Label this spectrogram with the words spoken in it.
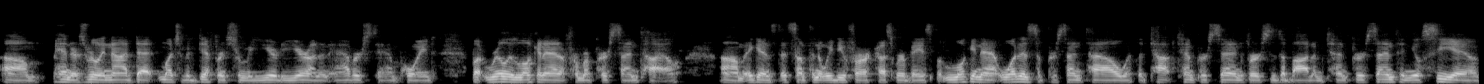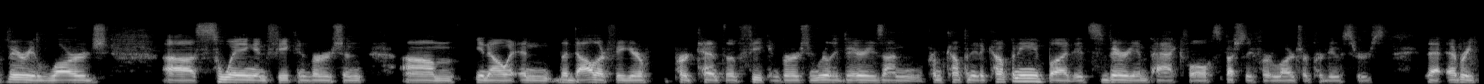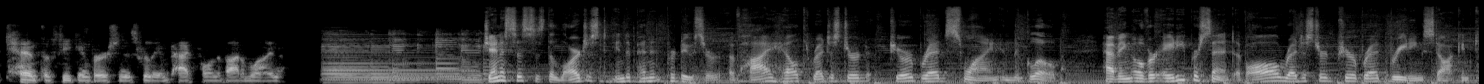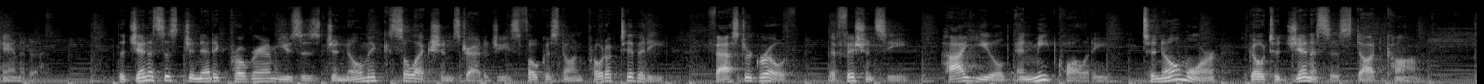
um, man, there's really not that much of a difference from a year to year on an average standpoint, but really looking at it from a percentile. Um, it's something that we do for our customer base, but looking at what is the percentile with the top 10% versus the bottom 10%, and you'll see a very large uh, swing in feed conversion. Um, you know, and the dollar figure per tenth of feed conversion really varies on from company to company, but it's very impactful, especially for larger producers that every tenth of feed conversion is really impactful on the bottom line. Genesus is the largest independent producer of high health registered purebred swine in the globe, having over 80% of all registered purebred breeding stock in Canada. The Genesus genetic program uses genomic selection strategies focused on productivity, faster growth, efficiency, high yield, and meat quality. To know more, go to genesus.com.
